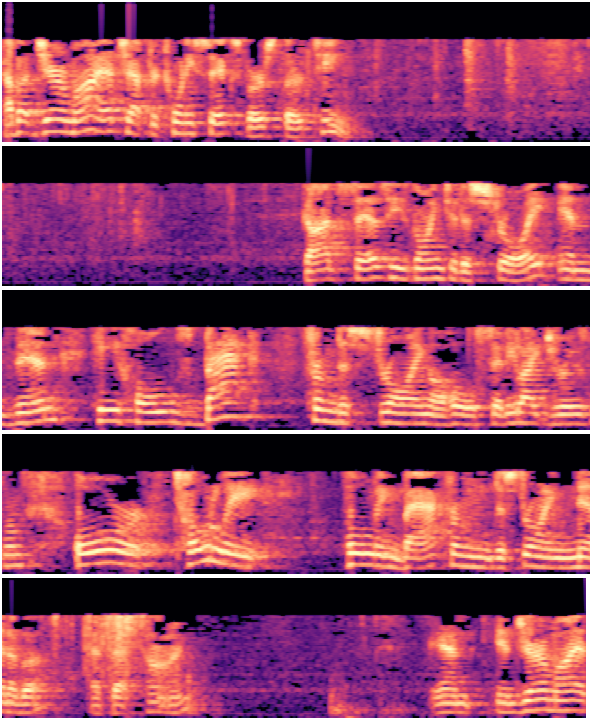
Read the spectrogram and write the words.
How about Jeremiah chapter 26, verse 13? God says He's going to destroy, and then He holds back from destroying a whole city like Jerusalem, or totally holding back from destroying Nineveh at that time. And in Jeremiah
